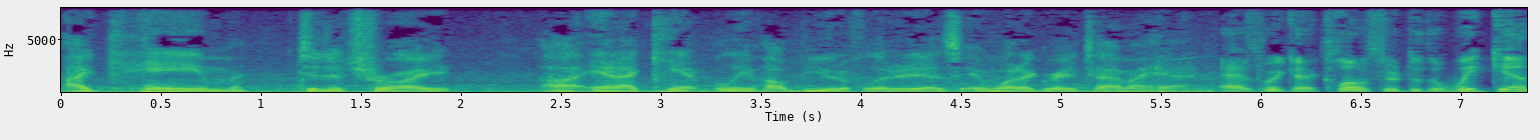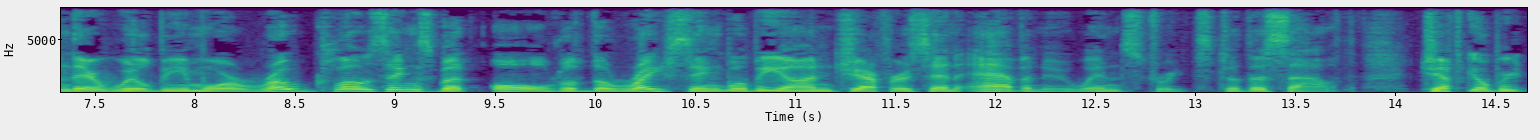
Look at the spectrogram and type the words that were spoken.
I came to Detroit uh, and I can't believe how beautiful it is and what a great time I had. As we get closer to the weekend, there will be more road closings, but all of the racing will be on Jefferson Avenue and streets to the south. Jeff Gilbert,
